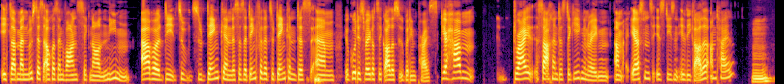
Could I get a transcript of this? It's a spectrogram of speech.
Ich glaube, man müsste es auch als ein Warnsignal nehmen. Aber die zu, zu denken, das ist ein Denkfehler zu denken, dass, ähm, ja gut, es regelt sich alles über den Preis. Wir haben drei Sachen, das dagegen reden. Um, erstens ist diesen illegale Anteil. Mhm.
